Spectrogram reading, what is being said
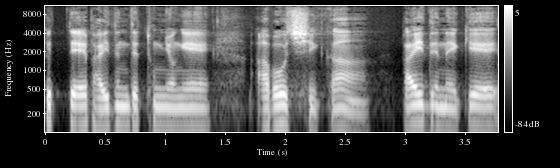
그때 바이든 대통령의 아버지가 바이든에게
